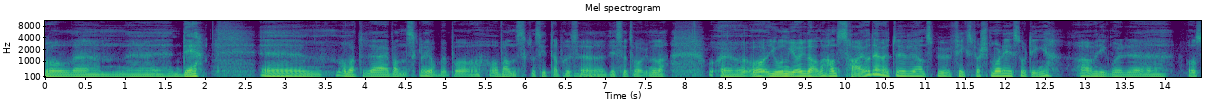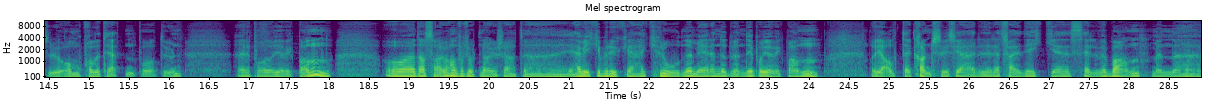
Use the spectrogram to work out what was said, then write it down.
uh, det. Eh, om at det er vanskelig å jobbe på og vanskelig å sitte på disse, disse togene. Da. Og, eh, og, Jon Georg Dale han sa jo det, vet du, han fikk spørsmål i Stortinget av Rigmor eh, Aasrud om kvaliteten på turen, eller på Gjøvikbanen. Og da sa jo han for 14 dager siden at eh, jeg vil ikke bruke ei krone mer enn nødvendig på Gjøvikbanen. Nå gjaldt det kanskje, hvis vi er rettferdige, ikke selve banen, men, eh,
